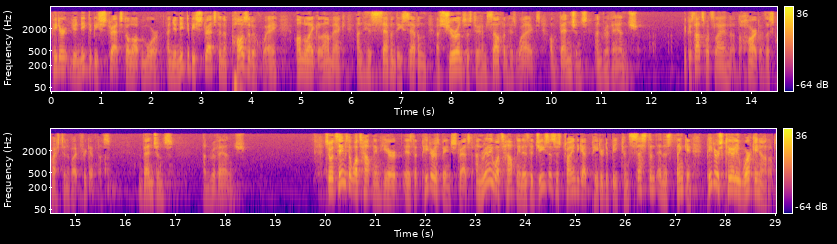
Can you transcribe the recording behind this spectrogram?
Peter, you need to be stretched a lot more. And you need to be stretched in a positive way, unlike Lamech and his 77 assurances to himself and his wives of vengeance and revenge. Because that's what's lying at the heart of this question about forgiveness vengeance and revenge. So it seems that what's happening here is that Peter is being stretched, and really what's happening is that Jesus is trying to get Peter to be consistent in his thinking. Peter's clearly working at it.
